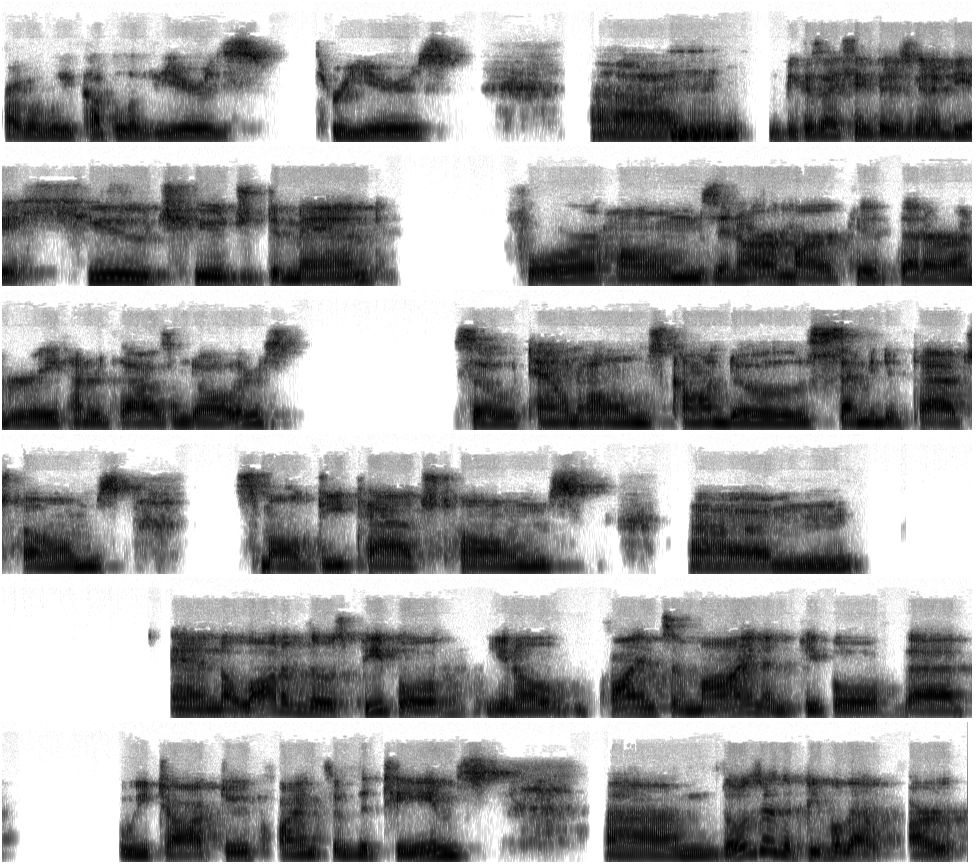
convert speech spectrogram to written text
probably a couple of years three years um, mm-hmm. because I think there's going to be a huge, huge demand for homes in our market that are under $800,000. So townhomes, condos, semi-detached homes, small detached homes. Um, and a lot of those people, you know, clients of mine and people that we talk to, clients of the teams, um, those are the people that are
